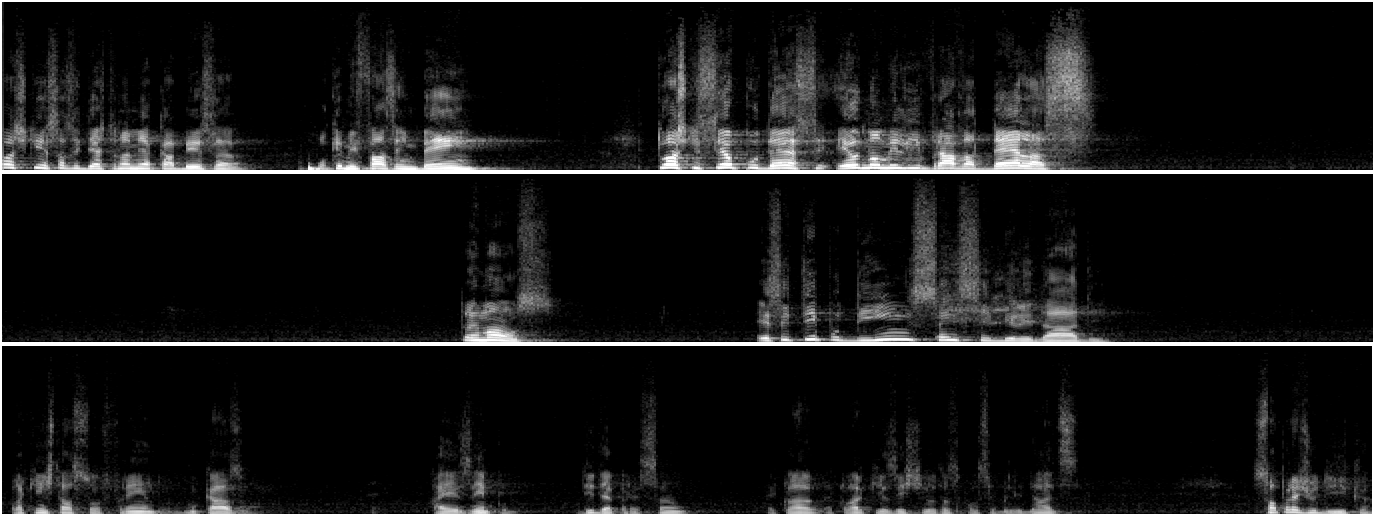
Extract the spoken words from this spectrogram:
Tu acha que essas ideias estão na minha cabeça porque me fazem bem? Tu acha que se eu pudesse, eu não me livrava delas? Então, irmãos, esse tipo de insensibilidade para quem está sofrendo, no caso, a exemplo de depressão, é claro, é claro que existem outras possibilidades, só prejudica.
